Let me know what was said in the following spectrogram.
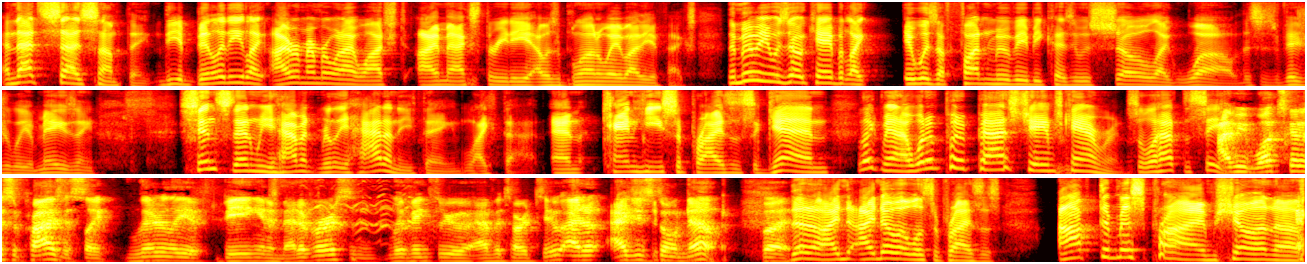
And that says something. The ability, like, I remember when I watched IMAX 3D, I was blown away by the effects. The movie was okay, but like, it was a fun movie because it was so like, wow, this is visually amazing. Since then, we haven't really had anything like that. And can he surprise us again? Look, man, I wouldn't put it past James Cameron. So we'll have to see. I mean, what's going to surprise us? Like literally being in a metaverse and living through Avatar two. I don't. I just don't know. But No, no, I, I know what will surprise us. Optimus Prime showing up.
